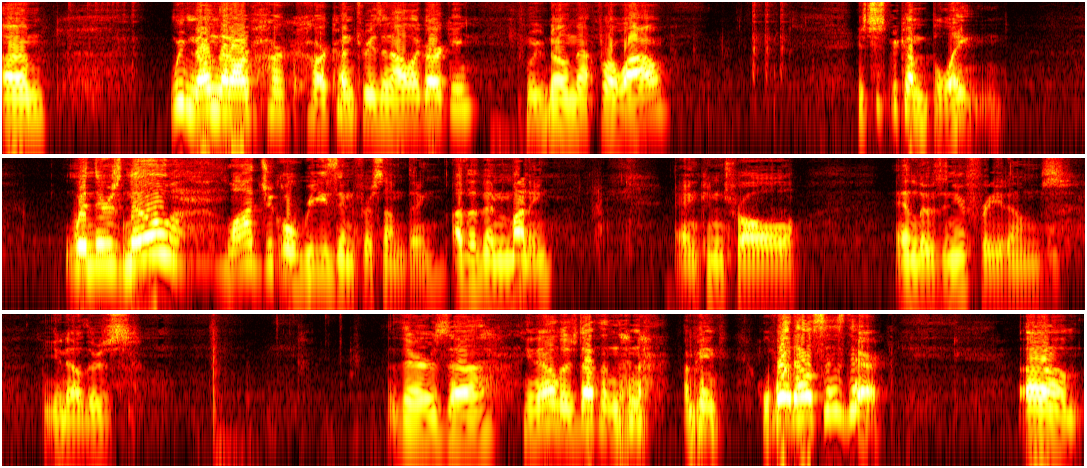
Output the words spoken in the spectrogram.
Um, we've known that our, our, our country is an oligarchy. We've known that for a while. It's just become blatant. When there's no logical reason for something other than money and control and losing your freedoms you know, there's there's uh, you know, there's nothing. I mean, what else is there? Um,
